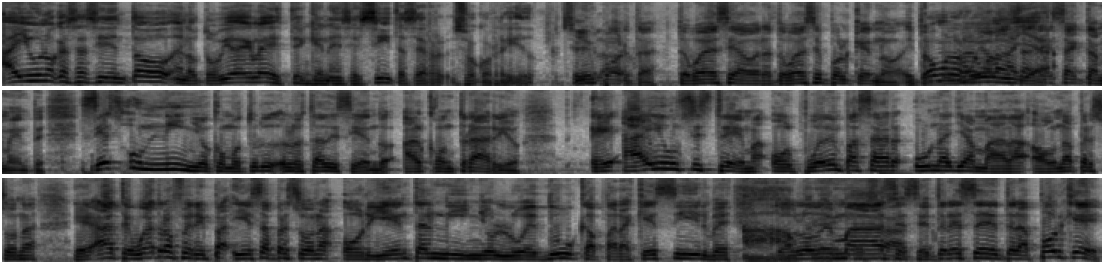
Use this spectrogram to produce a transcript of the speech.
hay uno que se accidentó en la autovía del Este que necesita ser socorrido. Sí, no claro. importa. Te voy a decir ahora, te voy a decir por qué no. Y ¿Cómo lo regulan allá? Exactamente. Si es un niño, como tú lo estás diciendo, al contrario, eh, hay un sistema o pueden pasar una llamada a una persona, eh, ah, te voy a transferir, pa- y esa persona orienta al niño, lo educa, para qué sirve, Ah, todo lo demás, exacto. etcétera, etcétera. ¿Por qué?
